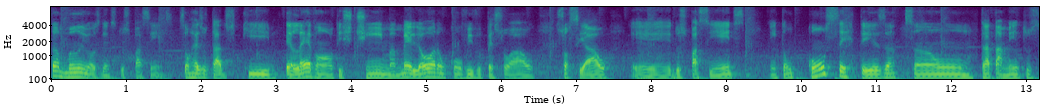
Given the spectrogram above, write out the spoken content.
tamanho aos dentes dos pacientes. São resultados que elevam a autoestima, melhoram o convívio pessoal, social eh, dos pacientes. Então, com certeza, são tratamentos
